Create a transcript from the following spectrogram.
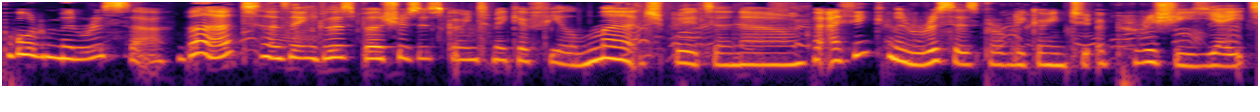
Poor Marissa. But I think this purchase is going to make her feel much better now. But I think Marissa is probably going to appreciate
